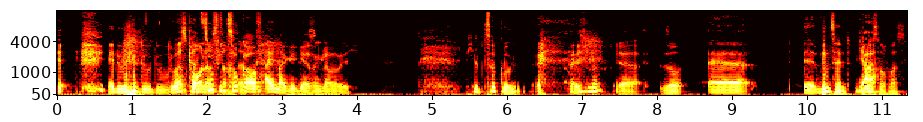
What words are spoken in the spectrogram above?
ja, du, du, du, Du hast gerade zu viel Zucker das. auf einmal gegessen, glaube ich. Ich habe Zuckung. Weißt du noch? Ja. So, äh, äh, Vincent, Ja. du hast noch was.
